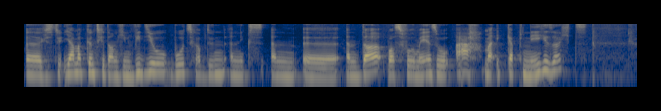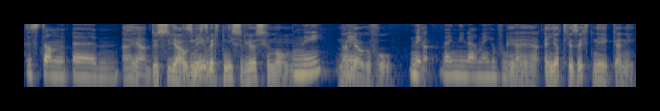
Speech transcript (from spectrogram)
gestuurd... Ja, maar kunt je dan geen videoboodschap doen? En, niks. En, en dat was voor mij zo... Ah, maar ik heb nee gezegd. Dus dan... ehm, Ah ja, dus jouw Dus nee ik- werd niet serieus genomen, nee. naar nee, jouw gevoel. Nee, Ja. niet naar mijn gevoel. Ja, ja. En je had gezegd, nee, ik kan niet.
